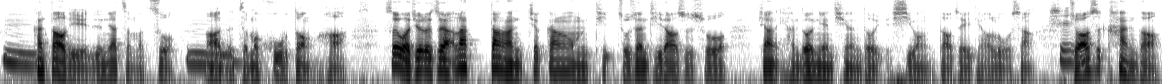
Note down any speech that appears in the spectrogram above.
嗯，看到底人家怎么做啊，怎么互动哈。所以我觉得这样，那当然就刚刚我们提主持人提到是说，像很多年轻人都希望到这一条路上，是主要是看到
